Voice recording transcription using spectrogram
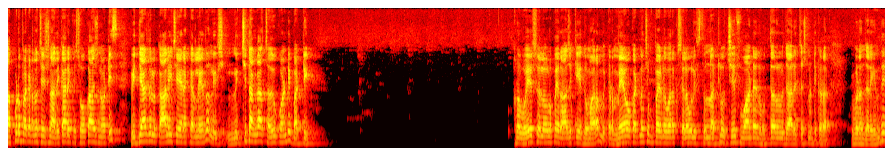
తప్పుడు ప్రకటన చేసిన అధికారికి సోకాజ్ నోటీస్. విద్యార్థులు ఖాళీ చేయనక్కర్లేదు నిశ్- నిశ్చితంగా చదువుకోండి బట్టి. ఇక్కడ ఓయే సెలవులపై రాజకీయ దుమారం. ఇక్కడ మే ఒకటి నుంచి ముప్పై ఒకటి వరకు సెలవులు ఇస్తున్నట్లు చీఫ్ వార్డెన్ ఉత్తర్వులు జారీ చేసినట్టు ఇక్కడ ఇవ్వడం జరిగింది.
